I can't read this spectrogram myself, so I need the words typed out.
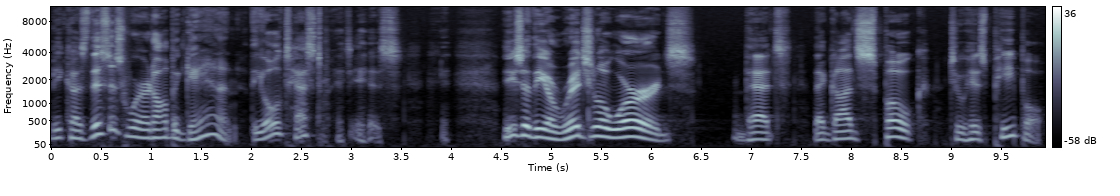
Because this is where it all began. The Old Testament is. These are the original words that, that God spoke to his people.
